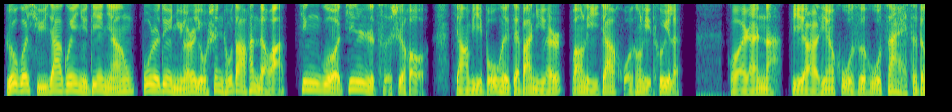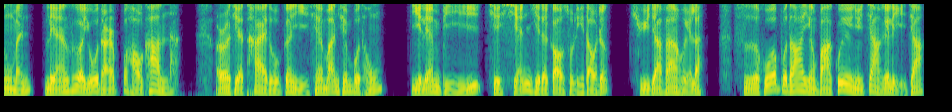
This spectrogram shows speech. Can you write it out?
如果许家闺女爹娘不是对女儿有深仇大恨的话，经过今日此事后，想必不会再把女儿往李家火坑里推了。果然呐，第二天扈四户再次登门，脸色有点不好看呢，而且态度跟以前完全不同，一脸鄙夷且嫌弃地告诉李道正，许家反悔了，死活不答应把闺女嫁给李家。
